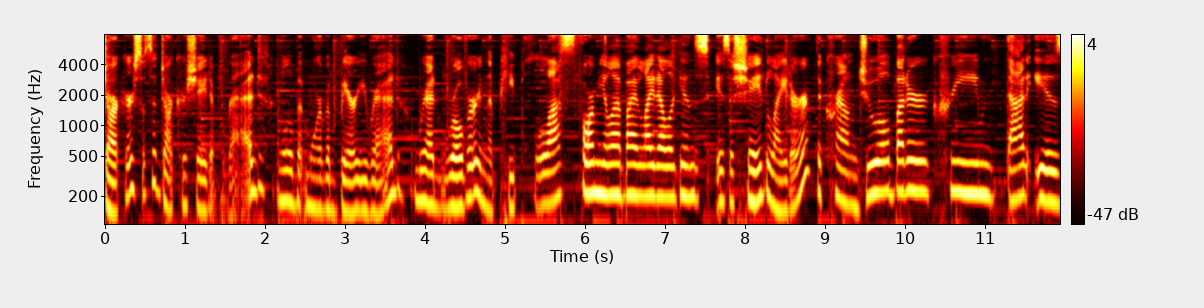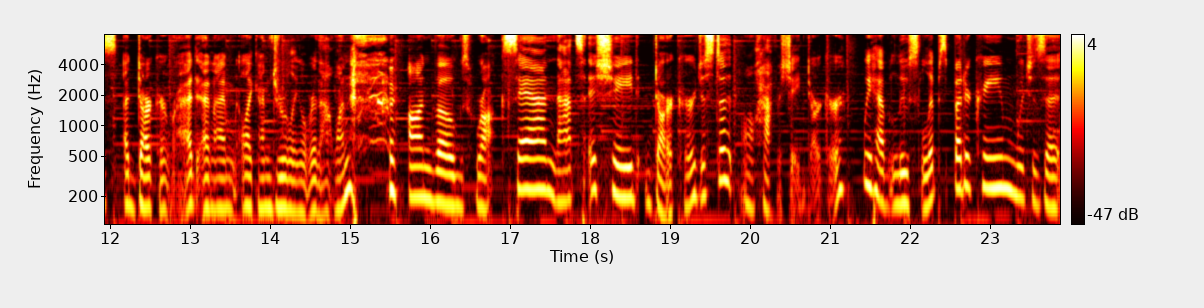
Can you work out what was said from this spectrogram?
darker, so it's a darker shade of red, a little bit more of a berry red. Red Rover in the P Plus formula by Light Elegance is a shade lighter. The Crown Jewel Butter Cream, that is a darker red, and I'm like I'm drooling over that one. En Vogue's Roxanne, that's a shade darker, just a well, half a shade darker. We have Loose Lips Buttercream, which is a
